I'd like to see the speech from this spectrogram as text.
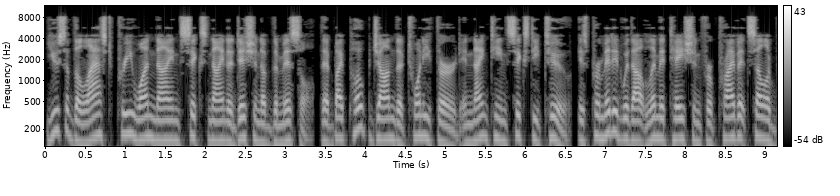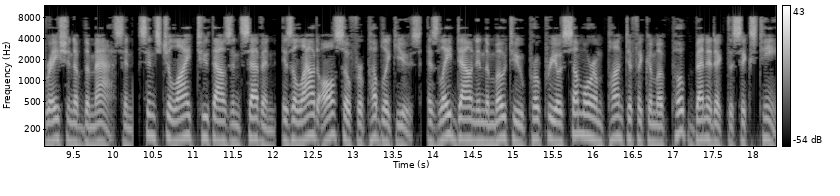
Use of the last pre-1969 edition of the Missal, that by Pope John XXIII in 1962, is permitted without limitation for private celebration of the Mass and, since July 2007, is allowed also for public use, as laid down in the Motu Proprio Summorum Pontificum of Pope Benedict XVI.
